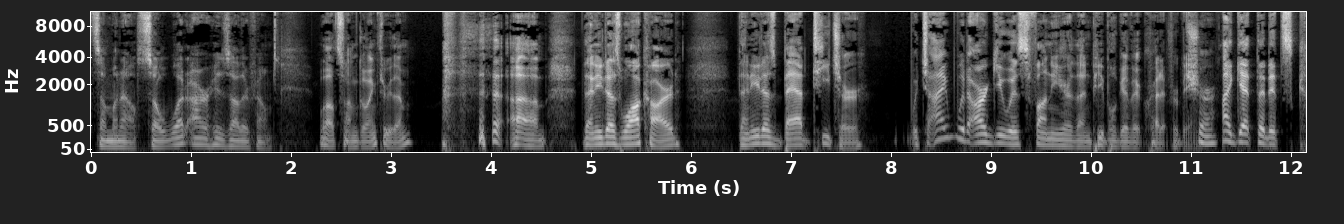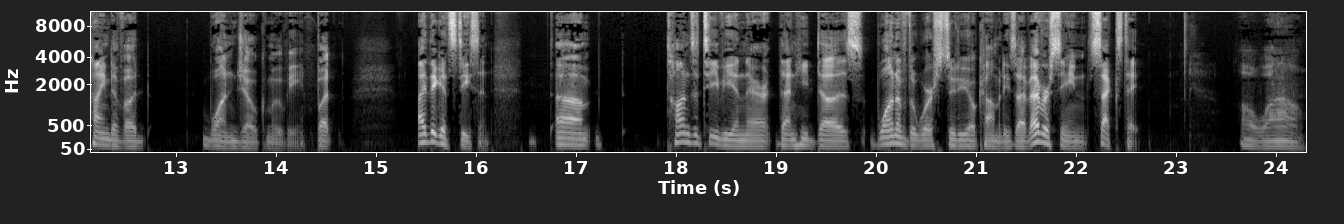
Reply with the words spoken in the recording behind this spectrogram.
someone else. So, what are his other films? Well, so I'm going through them. um, then he does Walk Hard. Then he does Bad Teacher, which I would argue is funnier than people give it credit for being. Sure. I get that it's kind of a one joke movie, but I think it's decent. Um, tons of TV in there. Then he does one of the worst studio comedies I've ever seen, Sex Tape. Oh wow,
